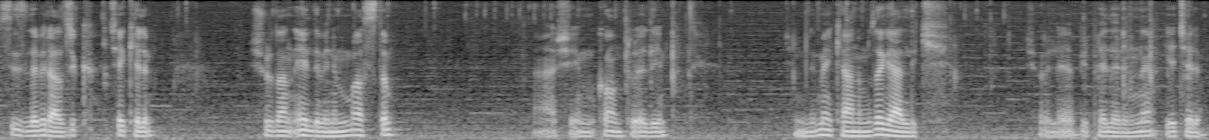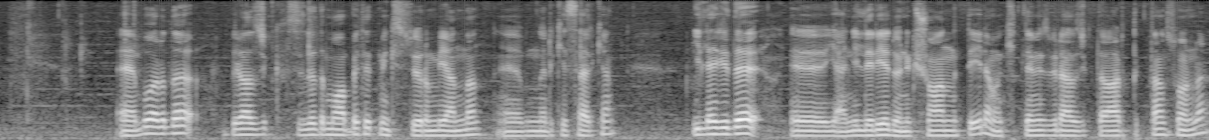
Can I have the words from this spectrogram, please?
sizle birazcık çekelim. Şuradan eldivenimi bastım. Her şeyimi kontrol edeyim. Şimdi mekanımıza geldik. Şöyle bir pelerinle geçelim. Ee, bu arada birazcık sizle de muhabbet etmek istiyorum bir yandan ee, bunları keserken. İleride e, yani ileriye dönük şu anlık değil ama kitlemiz birazcık daha arttıktan sonra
